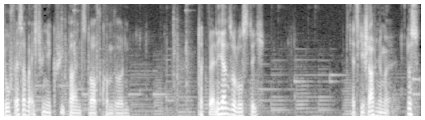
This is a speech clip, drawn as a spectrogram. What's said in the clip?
Doof wäre es aber echt, wenn hier Creeper ins Dorf kommen würden. Das wäre nicht ganz so lustig. Jetzt geh schlafen, Junge. Los.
